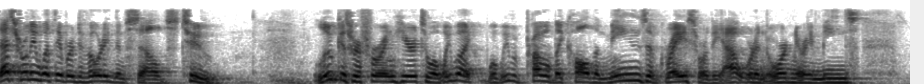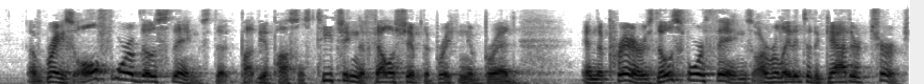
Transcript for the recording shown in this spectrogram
That's really what they were devoting themselves to. Luke is referring here to what we, might, what we would probably call the means of grace or the outward and ordinary means of grace. All four of those things the, the apostles' teaching, the fellowship, the breaking of bread, and the prayers those four things are related to the gathered church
